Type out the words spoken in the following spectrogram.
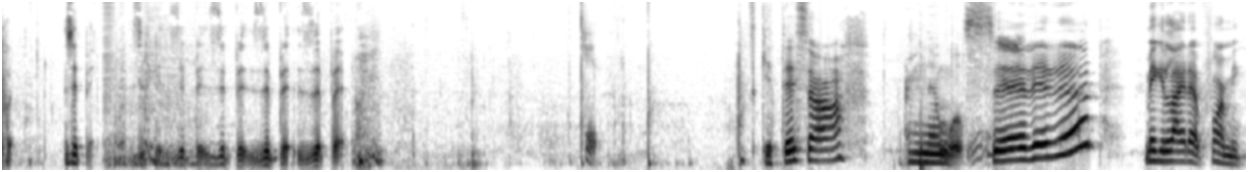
Put, zip it, zip it, zip it, zip it, zip it, zip it. Let's get this off. And then we'll set it up. Make it light up for me.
